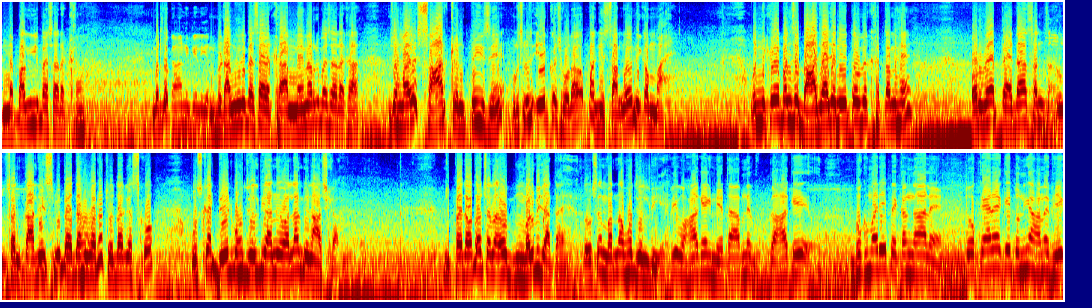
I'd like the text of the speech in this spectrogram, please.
नेपाल के लिए पैसा रखा मतलब भूटान के लिए। भूटान के लिए पैसा रखा म्यांमार को पैसा रखा जो हमारे सात कंट्रीज़ हैं उसमें से एक को छोड़ा वो पाकिस्तान को निकम्मा है। वो निकलेपन से बाज आ जाए नहीं तो वह ख़त्म है और वह पैदा सन सैंतालीस में पैदा हुआ था चौदह अगस्त को। उसका डेट बहुत जल्दी आने वाला विनाश का। जो पैदा होता है चला वो मर भी जाता है तो उसे मरना बहुत जल्दी है। अभी वहाँ के एक नेता आपने कहा कि भुखमरी पे कंगाल हैं तो कह रहे हैं कि दुनिया हमें भी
